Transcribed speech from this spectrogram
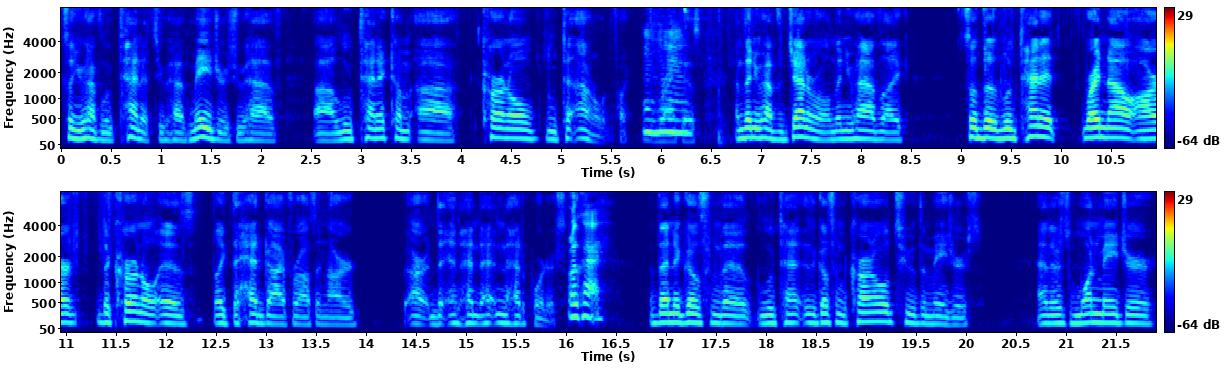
So you have lieutenants, you have majors, you have uh, lieutenant, com- uh, colonel, lieutenant. I don't know what the fuck the rank is, and then you have the general, and then you have like, so the lieutenant right now, our the colonel is like the head guy for us in our are the in, in, headquarters. Okay. then it goes from the lieutenant. It goes from the colonel to the majors, and there's one major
